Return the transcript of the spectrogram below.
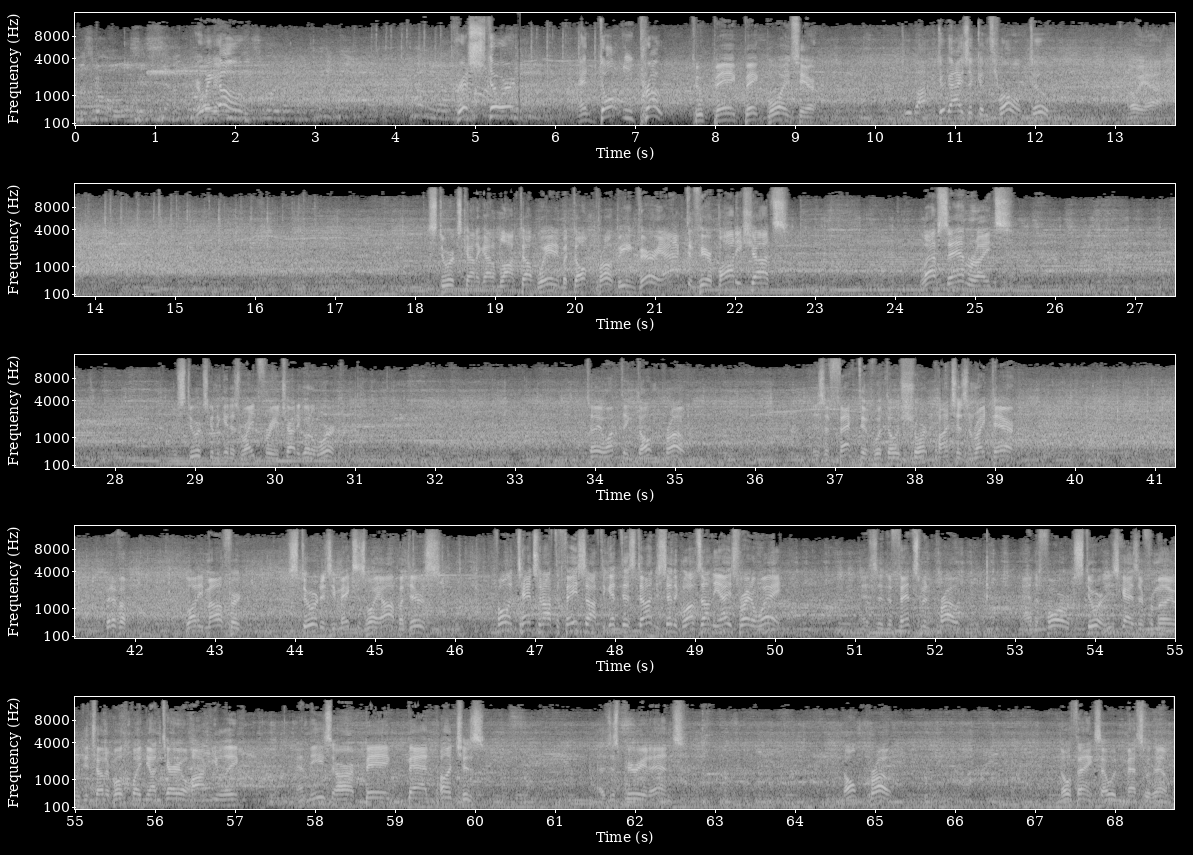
Here we go. Chris Stewart and Dalton Prout. Two big, big boys here. Two, two guys that can throw them, too. Oh, yeah. Stewart's kind of got him locked up waiting, but Dalton Prout being very active here. Body shots, lefts and rights. Stewart's going to get his right free and try to go to work. I'll tell you one thing, Dalton Prout is effective with those short punches, and right there, bit of a bloody mouth for Stewart as he makes his way off, but there's full intention off the faceoff to get this done. You see the gloves on the ice right away. It's a defenseman Prout and the forward Stewart. These guys are familiar with each other. Both played in the Ontario Hockey League. And these are big, bad punches as this period ends. Dalton Prout. No thanks. I wouldn't mess with him.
